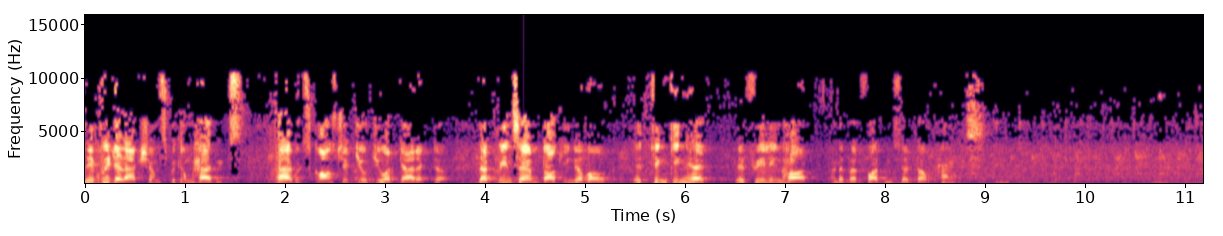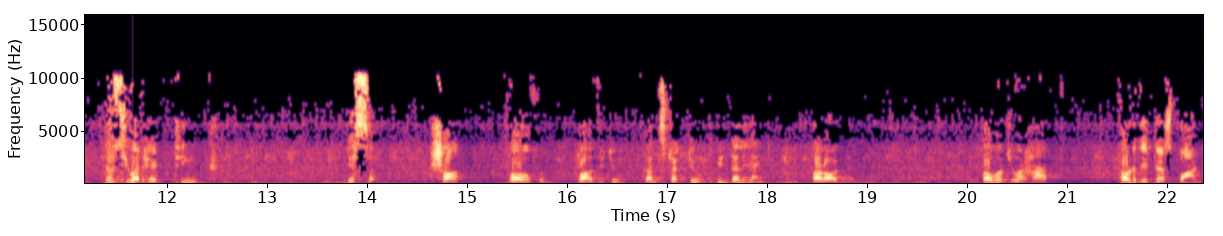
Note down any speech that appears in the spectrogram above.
Repeated actions become habits. Habits constitute your character. That means I am talking about a thinking head, a feeling heart, and a performing set of hands. Does your head think? Yes, sir. Sharp, powerful, positive, constructive, intelligent, or ordinary? How about your heart? How does it respond?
